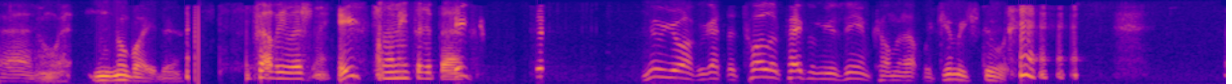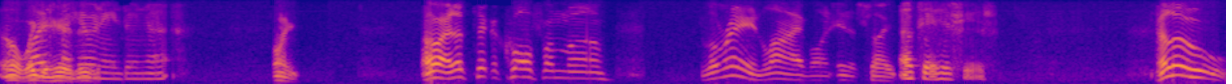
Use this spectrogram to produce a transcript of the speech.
Uh, no, nobody there. Probably listening. Eight, So let me put it back. eight, New York. We got the toilet paper museum coming up with Jimmy Stewart. oh, Oh, wait why is hear my this. hearing aid doing that? Right. All right, let's take a call from uh, Lorraine live on Inner Sight. Okay, here she is. Hello.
